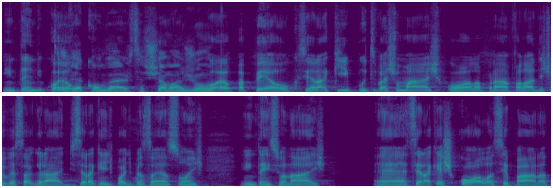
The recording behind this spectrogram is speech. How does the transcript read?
Entende? Qual é Teve o- a conversa, chama junto. qual é o papel? Será que putz, vai chamar a escola para falar, deixa eu ver essa grade? Será que a gente pode pensar em ações intencionais? É, será que a escola separa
